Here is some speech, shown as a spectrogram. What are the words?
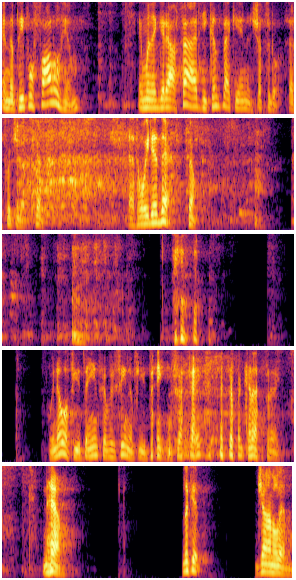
and the people follow him. And when they get outside, he comes back in and shuts the door. That's what you do. So, that's what we did there. So. we know a few things because we've seen a few things, okay? so what can I say? Now, look at John 11.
